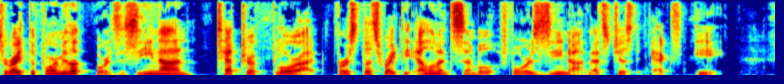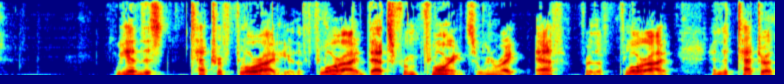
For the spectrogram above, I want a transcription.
To write the formula for xenon tetrafluoride, first let's write the element symbol for xenon. That's just Xe. We have this tetrafluoride here. The fluoride, that's from fluorine. So we're going to write F for the fluoride. And the tetra,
